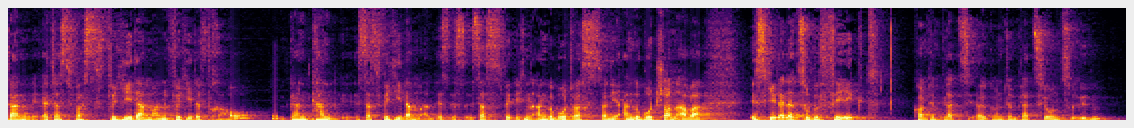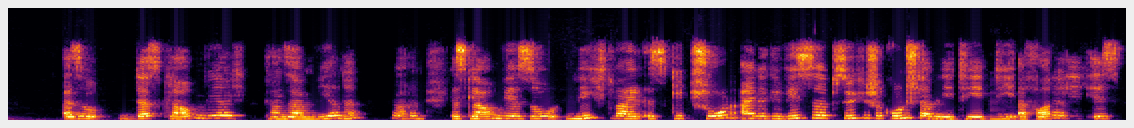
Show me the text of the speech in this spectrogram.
dann etwas, was für jedermann, für jede Frau? Kann, kann, ist das für jedermann? Ist, ist, ist das wirklich ein Angebot, was, dann die Angebot schon, aber ist jeder dazu befähigt, Kontemplation, äh, Kontemplation zu üben? Also, das glauben wir, ich kann sagen wir, ne? Das glauben wir so nicht, weil es gibt schon eine gewisse psychische Grundstabilität, die mhm. erforderlich ist,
